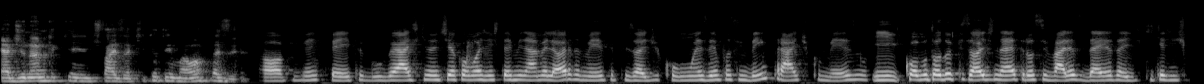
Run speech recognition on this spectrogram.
é a dinâmica que a gente faz aqui que eu tenho o maior prazer. Top, perfeito, Guga. Acho que não tinha como a gente terminar melhor também esse episódio com um exemplo assim bem prático mesmo. E como todo episódio, né, trouxe várias ideias aí de que, que a gente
